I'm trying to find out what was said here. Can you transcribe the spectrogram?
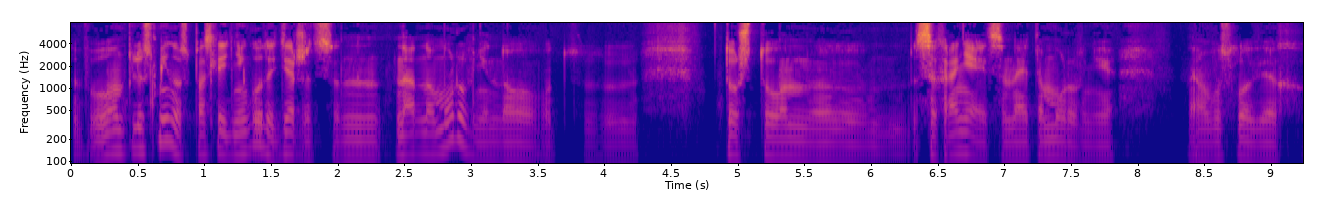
он плюс-минус последние годы держится на одном уровне, но вот э, то, что он э, сохраняется на этом уровне э, в условиях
